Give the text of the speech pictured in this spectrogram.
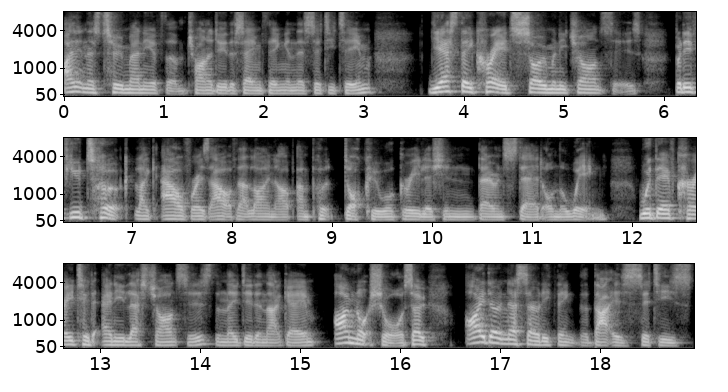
I think there's too many of them trying to do the same thing in this City team. Yes, they created so many chances, but if you took like Alvarez out of that lineup and put Doku or Grealish in there instead on the wing, would they have created any less chances than they did in that game? I'm not sure. So I don't necessarily think that that is City's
